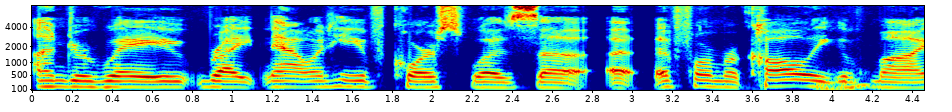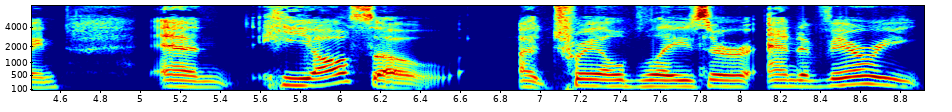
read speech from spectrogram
underway right now, and he, of course, was uh, a, a former colleague of mine, and he also a trailblazer and a very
